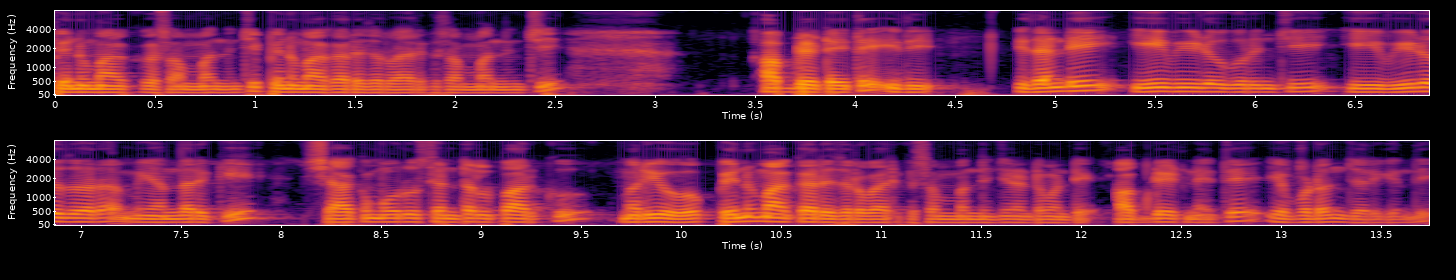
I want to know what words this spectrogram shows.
పెనుమాకకు సంబంధించి పెనుమాక రిజర్వాయర్కి సంబంధించి అప్డేట్ అయితే ఇది. ఇదండి ఈ వీడియో గురించి. ఈ వీడియో ద్వారా మీ అందరికీ శాఖమూరు సెంట్రల్ పార్కు మరియు పెనుమాక రిజర్వాయర్కి సంబంధించినటువంటి అప్డేట్ని అయితే ఇవ్వడం జరిగింది.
